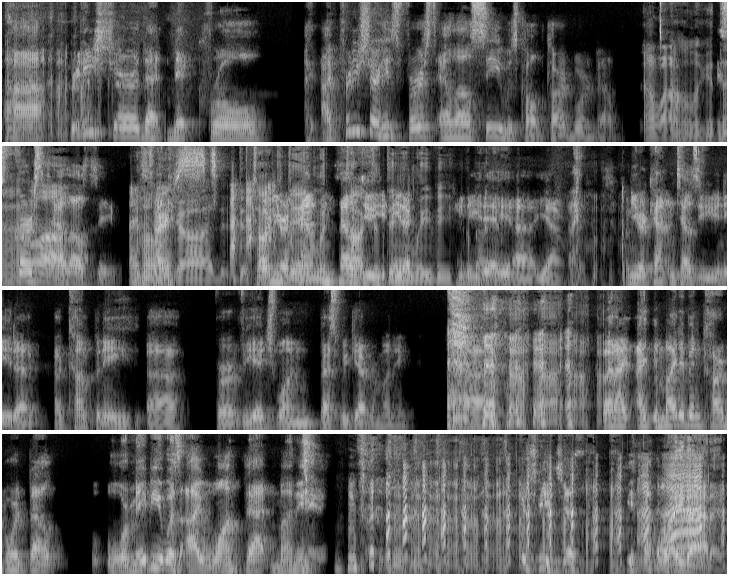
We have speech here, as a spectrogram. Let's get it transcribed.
Uh, pretty sure that Nick Kroll. I, I'm pretty sure his first LLC was called Cardboard Belt. Oh wow. Oh, look at that. His that. first Cool. LLC. That's oh first. God! D- Talk When to your Dan. Accountant tells talk you to you Dan need a- Levy. You need a uh, yeah. when your accountant tells you you need a, a company uh, for VH1 Best Week Ever money. Uh, but I, I it might have been cardboard belt, or maybe it was I want that money. Which he just you know, right at it.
